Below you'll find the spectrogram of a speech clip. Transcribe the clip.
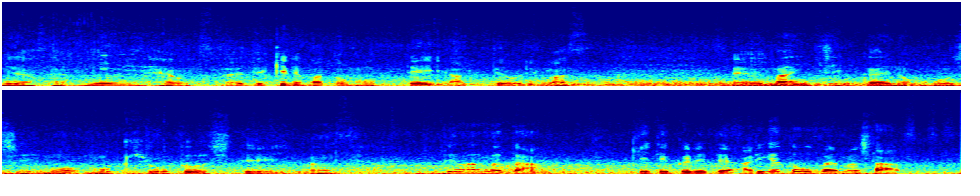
皆さんにお伝えできればと思ってやっております、え毎日1回の更新を目標としていますではまた聞いてくれてありがとうございました。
